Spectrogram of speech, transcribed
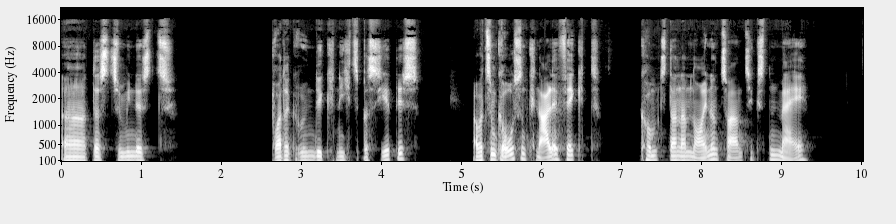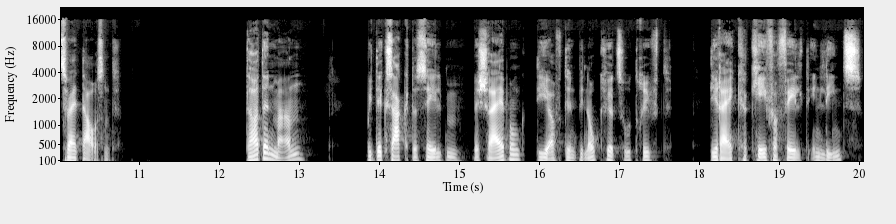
äh, dass zumindest vordergründig nichts passiert ist. Aber zum großen Knalleffekt kommt dann am 29. Mai 2000. Da hat ein Mann mit exakt derselben Beschreibung, die auf den Pinocchio zutrifft, die Reika Käferfeld in Linz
